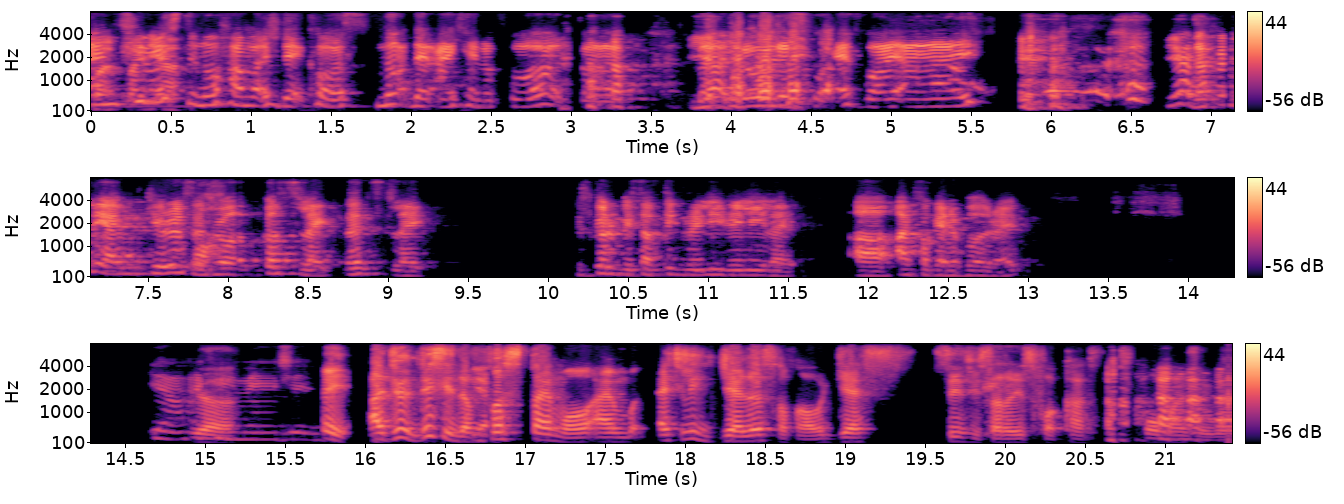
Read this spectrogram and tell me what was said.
I'm But- but curious yeah. to know how much that costs. Not that I can afford, but, yeah, but you know, just for FYI. yeah, definitely. I'm curious as well because like that's like it's gonna be something really, really like uh unforgettable, right? Yeah, I Yeah. can imagine. Hey, Arjun, this is the Yeah. first time oh, I'm actually jealous of our guests since we started this podcast four months ago.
